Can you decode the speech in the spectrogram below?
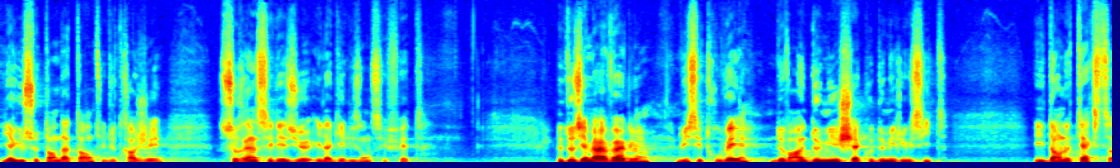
Il y a eu ce temps d'attente du trajet, se rincer les yeux et la guérison s'est faite. Le deuxième aveugle, lui, s'est trouvé devant un demi-échec ou demi-réussite. Et dans le texte,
